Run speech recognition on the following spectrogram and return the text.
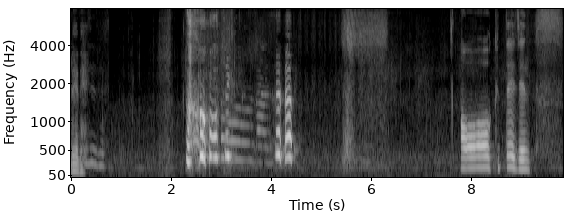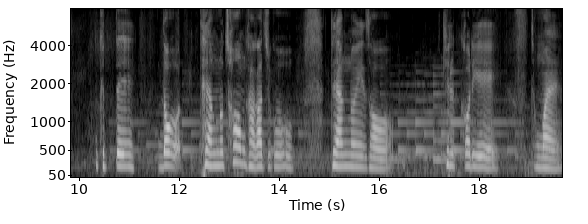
네, 네. 어 그때 이제 그때 너 대학로 처음 가가지고 대학로에서 길거리에 정말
